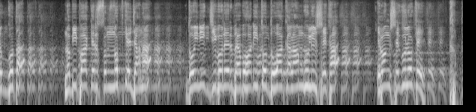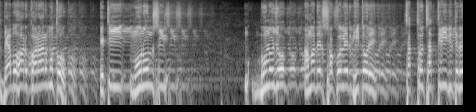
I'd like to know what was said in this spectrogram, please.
যোগ্যতা, নবী পাকের সুন্নতকে জানা, দৈনিক জীবনের ব্যবহৃত দোয়া কালামগুলি শেখা এবং সেগুলোকে ব্যবহার করার মতো একটি মননশীল মনোযোগ আমাদের সকলের ভিতরে, ছাত্রছাত্রীর ভিতরে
